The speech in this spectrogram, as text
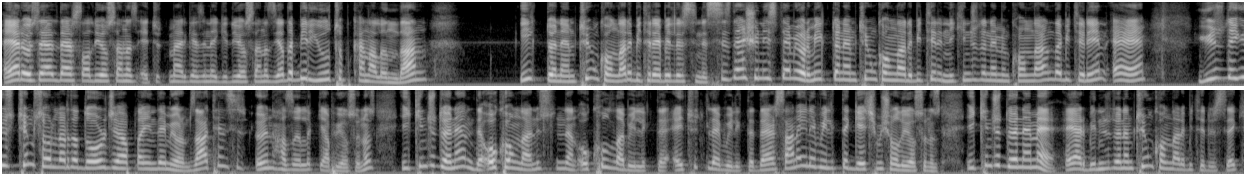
Eğer özel ders alıyorsanız, etüt merkezine gidiyorsanız ya da bir YouTube kanalından İlk dönem tüm konuları bitirebilirsiniz. Sizden şunu istemiyorum. İlk dönem tüm konuları bitirin. ikinci dönemin konularını da bitirin. E %100 tüm sorularda doğru cevaplayın demiyorum. Zaten siz ön hazırlık yapıyorsunuz. İkinci dönemde o konuların üstünden okulla birlikte, etütle birlikte, dershane ile birlikte geçmiş oluyorsunuz. İkinci döneme eğer birinci dönem tüm konuları bitirirsek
